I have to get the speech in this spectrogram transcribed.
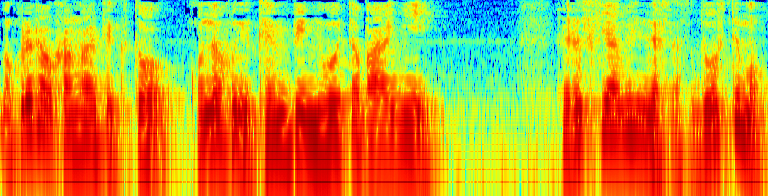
まあ、これらを考えていくと、こんなふうに天秤に置いた場合に、ヘルスケアビジネスだとどうしても、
